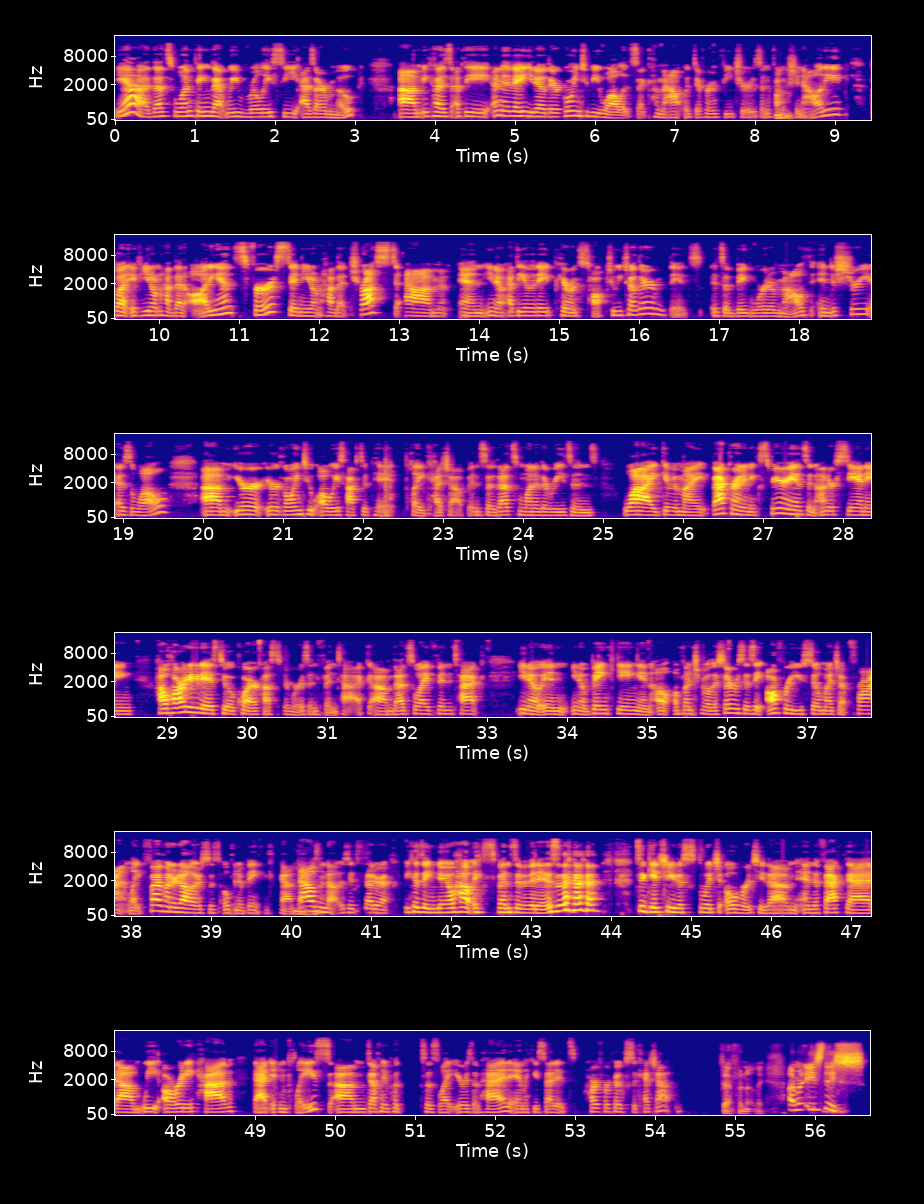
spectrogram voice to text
Yeah, that's one thing that we really see as our moat um, because at the end of the day, you know, there are going to be wallets that come out with different features and mm-hmm. functionality. Mm-hmm. But if you don't have that audience first and you don't have that trust, um, and you know, at the end of the day, parents talk to each other. It's it's a big word of mouth industry as well. Um, you're you're going to always have to pay, play catch up, and so that's one of the reasons why, given my background and experience and understanding how hard it is to acquire customers in fintech, um, that's why fintech you know, in you know banking and a, a, bunch of other services, they offer you so much up front, like five hundred dollars to open a bank account, mm-hmm. thousand dollars, etc., because they know how expensive it is to get you to switch over to them. And the fact that um, we already have that in place um, definitely puts us light years ahead. And like you said, it's hard for folks to catch up. Definitely. I mean, is mm-hmm. this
